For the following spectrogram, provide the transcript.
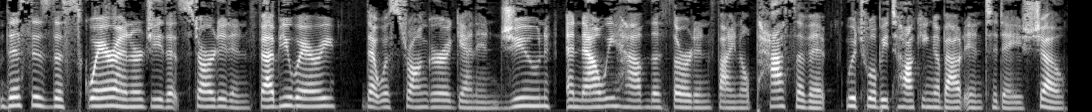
This is the square energy that started in February that was stronger again in June. And now we have the third and final pass of it, which we'll be talking about in today's show.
